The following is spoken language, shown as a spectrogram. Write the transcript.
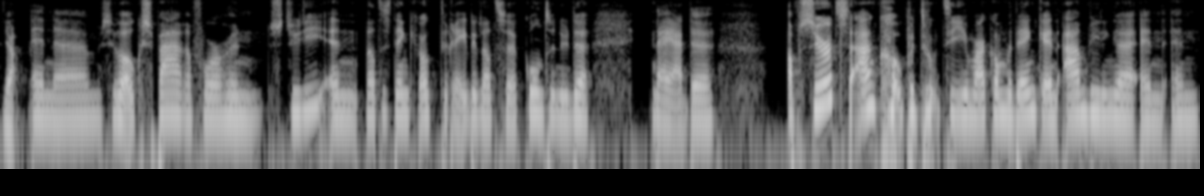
Ja. En um, ze wil ook sparen voor hun studie. En dat is denk ik ook de reden dat ze continu de, nou ja, de absurdste aankopen doet die je maar kan bedenken. En aanbiedingen en, en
